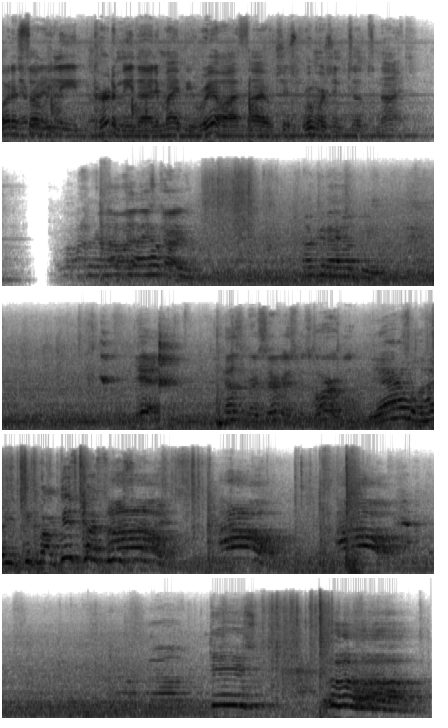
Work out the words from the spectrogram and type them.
all of a sudden it really occurred to me that it might be real. I thought it was just rumors until tonight. How can I help you? How can I help you? Yeah, customer service was horrible. Yeah, well, how do you think about this customer Oh! service? Ow! Ow! This. Oh.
